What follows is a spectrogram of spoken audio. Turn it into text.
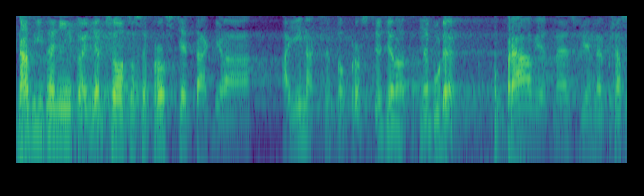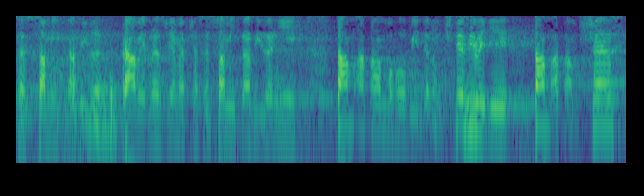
Nařízení to je něco, co se prostě tak dělá a jinak se to prostě dělat nebude. Právě dnes žijeme v čase samých nařízení. Právě dnes žijeme v čase samých nařízeních. Tam a tam mohou být jenom čtyři lidi, tam a tam šest,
